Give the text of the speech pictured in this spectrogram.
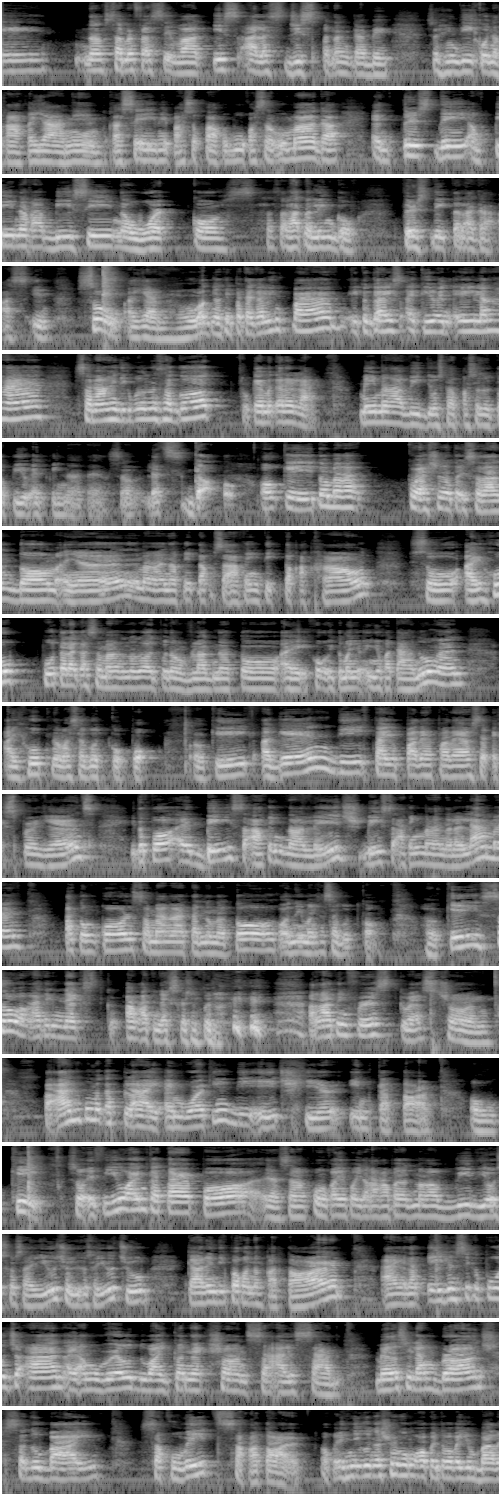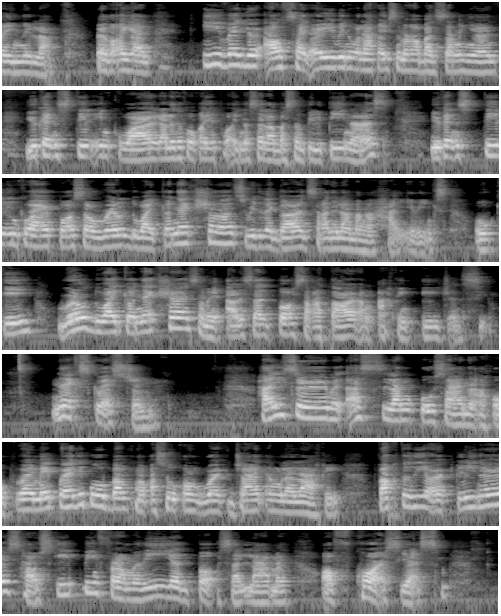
ng Summer Festival is alas 10 pa ng gabi. So, hindi ko nakakayanin kasi may pasok pa ako bukas ng umaga and Thursday ang pinaka-busy na work ko sa, sa lahat ng linggo. Thursday talaga as in. So, ayan, huwag natin patagalin pa. Ito guys ay Q&A lang ha. Sa mga hindi ko po nasagot, kayo mag-alala. May mga videos na pasunod to Q&A natin. So, let's go! Okay, ito mga question na to is random. Ayan, mga nakita ko sa aking TikTok account. So, I hope po talaga sa mga nanonood po ng vlog na to, ay kung ito man yung inyong katanungan, I hope na masagot ko po. Okay? Again, di tayo pare-parehas ng experience. Ito po ay based sa aking knowledge, based sa aking mga nalalaman, patungkol sa mga tanong na to, kung ano yung mga sasagot ko. Okay? So, ang ating next, ang ating next question tuloy. ang ating first question. Paano po mag-apply? I'm working DH here in Qatar. Okay. So, if you are in Qatar po, sa, kung kayo po ay nakakapanood mga videos ko sa YouTube, dito sa YouTube, din po ako ng Qatar. Ay, ang agency ko po dyan ay ang Worldwide Connection sa Al Sadd. Meron silang branch sa Dubai, sa Kuwait, sa Qatar. Okay, hindi ko na sure kung open pa ba yung Bahrain nila. Pero ayan, even you're outside or even wala kayo sa mga bansang yan, you can still inquire, lalo na kung kayo po ay nasa labas ng Pilipinas, you can still inquire po sa Worldwide Connections with regards sa kanilang mga hirings. Okay? Worldwide Connections sa may Alsad po sa Qatar ang aking agency. Next question. Hi sir, may ask lang po sana ako. May pwede po bang mapasukong work dyan ang lalaki? Factory or cleaners, housekeeping from Riyadh po. Salamat. Of course, yes.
